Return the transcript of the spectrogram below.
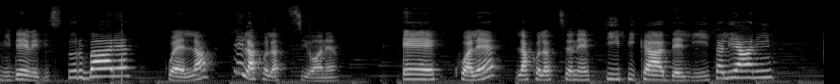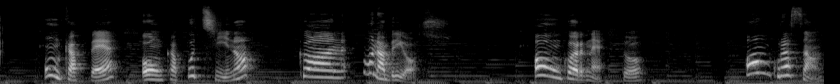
mi deve disturbare, quella è la colazione. E qual è la colazione tipica degli italiani? Un caffè o un cappuccino con una brioche o un cornetto o un croissant.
